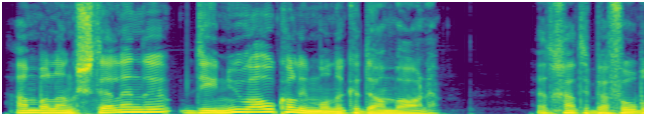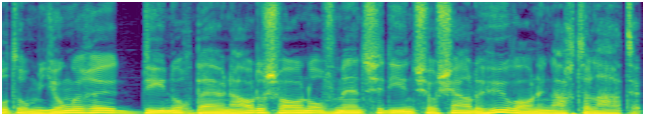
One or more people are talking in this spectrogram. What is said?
aan belangstellenden die nu ook al in Monnikendam wonen. Het gaat er bijvoorbeeld om jongeren die nog bij hun ouders wonen of mensen die een sociale huurwoning achterlaten.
